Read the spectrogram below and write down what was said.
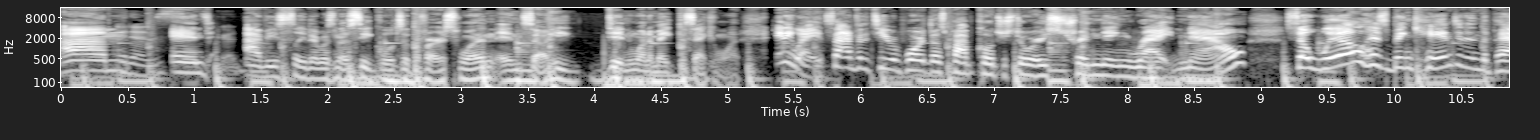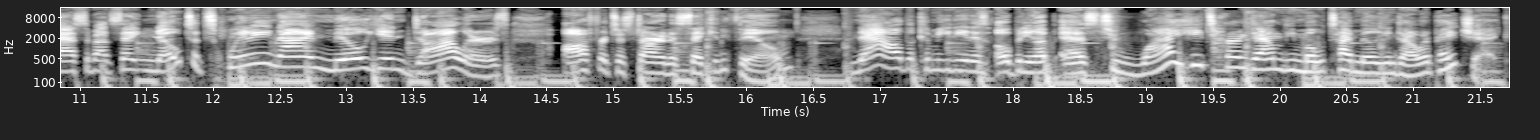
Um, It is. And obviously, there was no sequel to the first one, and so he didn't want to make the second one. Anyway, it's time for the T Report, those pop culture stories trending right now. So, Will has been candid in the past about saying no to $29 million offered to star in a second film. Now, the comedian is opening up as to why he turned down the multi million dollar paycheck.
